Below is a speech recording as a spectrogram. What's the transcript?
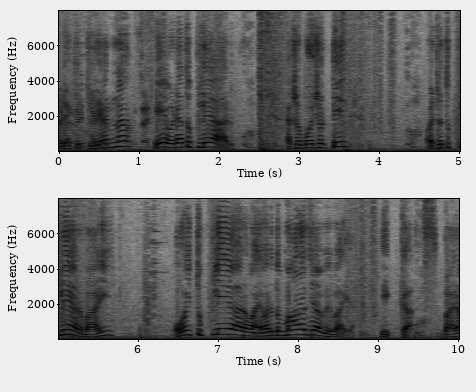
ওটা কি প্লেয়ার না? এ ওটা তো প্লেয়ার একশো পঁয়ষট্টি? ওইটা তো প্লেয়ার ভাই। ওই তো প্লেয়ার ভাই। ওরা তো মারা যাবে ভাই। ঠিক কাজ। বাইরে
